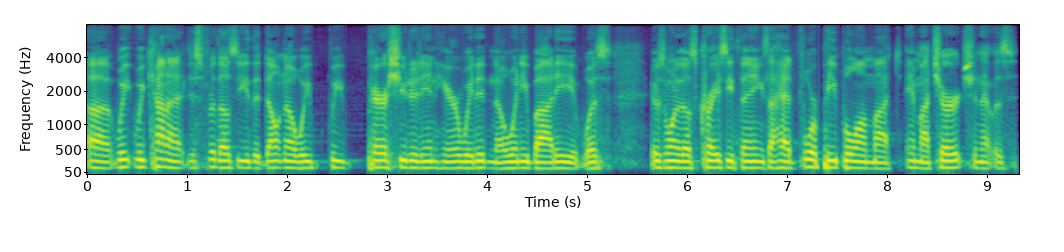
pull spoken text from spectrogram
uh, we we kind of just for those of you that don't know, we we parachuted in here. We didn't know anybody. It was it was one of those crazy things. I had four people on my in my church, and that was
